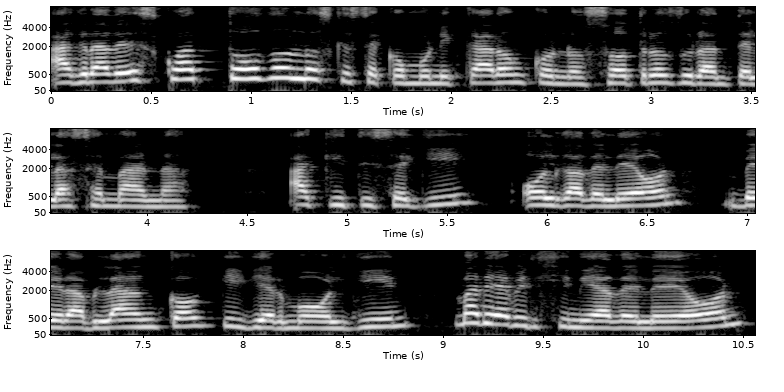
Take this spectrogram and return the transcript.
Agradezco a todos los que se comunicaron con nosotros durante la semana. A Kitty Seguí, Olga de León, Vera Blanco, Guillermo Holguín, María Virginia de León.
